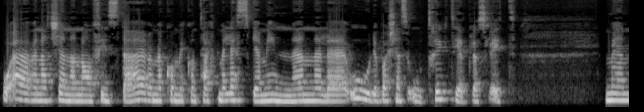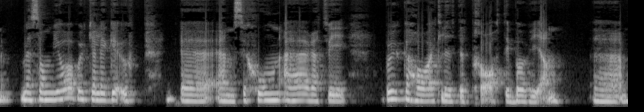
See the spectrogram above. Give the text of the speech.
Och även att känna någon finns där om jag kommer i kontakt med läskiga minnen eller oh, det bara känns otryggt helt plötsligt. Men, men som jag brukar lägga upp eh, en session är att vi brukar ha ett litet prat i början. Eh,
